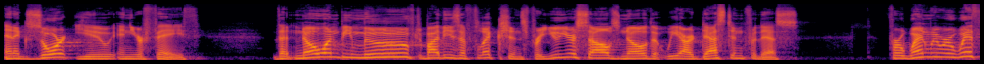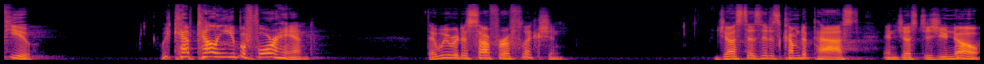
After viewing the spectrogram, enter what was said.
and exhort you in your faith, that no one be moved by these afflictions, for you yourselves know that we are destined for this. For when we were with you, we kept telling you beforehand that we were to suffer affliction, just as it has come to pass, and just as you know.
